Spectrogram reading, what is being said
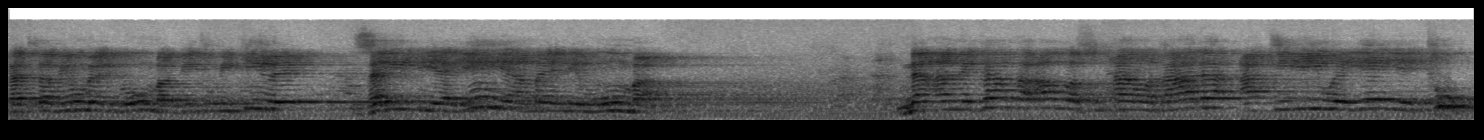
katika viumbe alivyoumba vitumikiwe zaidi ya yeye ambaye ndiye muumba, na ametaka Allah subhanahu wa ta'ala atiiwe yeye tu,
